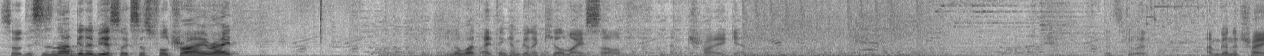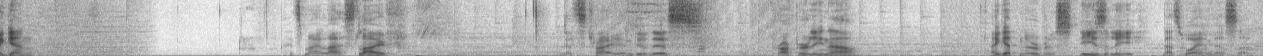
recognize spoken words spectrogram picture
So this is not gonna be a successful try, right? You know what? I think I'm gonna kill myself and try again. Let's do it. I'm gonna try again. It's my last life. Let's try and do this properly now. I get nervous easily. That's why I mess up.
